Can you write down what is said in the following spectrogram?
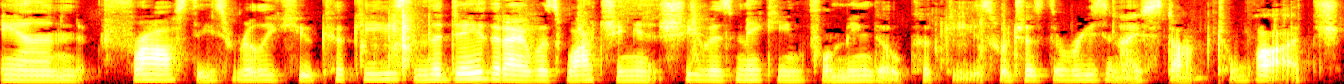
and frost these really cute cookies. And the day that I was watching it, she was making flamingo cookies, which is the reason I stopped to watch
